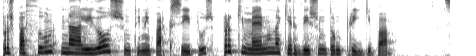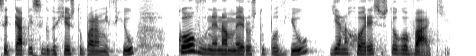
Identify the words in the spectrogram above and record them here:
προσπαθούν να αλλοιώσουν την ύπαρξή τους προκειμένου να κερδίσουν τον πρίγκιπα. Σε κάποιες εκδοχές του παραμυθιού κόβουν ένα μέρος του ποδιού για να χωρέσει στο γοβάκι,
